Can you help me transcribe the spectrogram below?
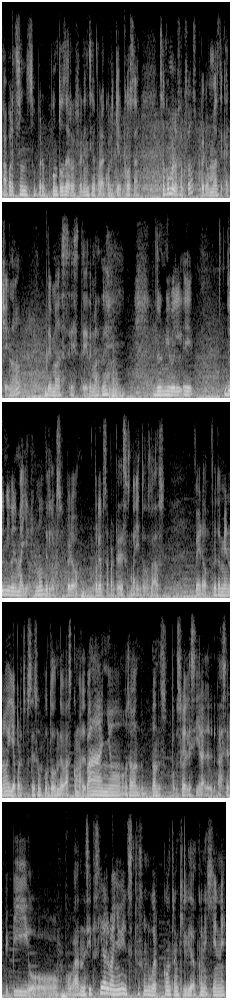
aparte son super puntos de referencia para cualquier cosa. Son como los Oxos, pero más de caché, ¿no? De más, este, de más, de, de un nivel, eh, de un nivel mayor, ¿no? Del Oxxo, pero, porque pues aparte de esos hay en todos lados. Pero, pero también, ¿no? Y aparte pues es un punto donde vas como al baño, o sea, donde, donde sueles ir al, a hacer pipí o, o, necesitas ir al baño y necesitas un lugar con tranquilidad, con higiene,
